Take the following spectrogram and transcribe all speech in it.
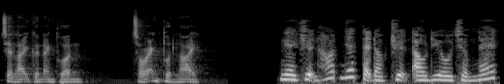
chạy lại gần anh Thuần, trói anh Thuần lại. Nghe chuyện hot nhất tại đọc truyện audio net.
